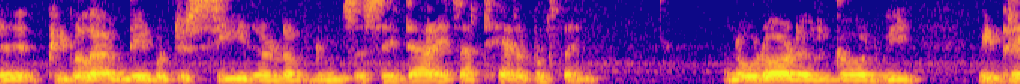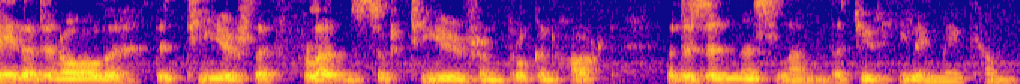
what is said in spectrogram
uh, people aren't able to see their loved ones as they die. It's a terrible thing. And, O oh Lord our God, we, we pray that in all the, the tears, the floods of tears and broken heart that is in this land, that your healing may come.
